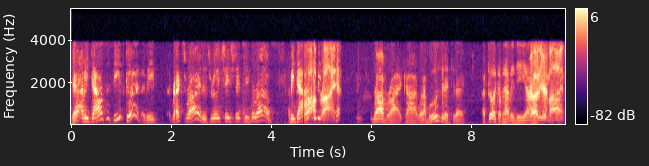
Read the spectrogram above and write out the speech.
Yeah, I mean Dallas is he's good. I mean Rex Ryan has really changed their team around. I mean Dallas Rob be, Ryan. Rob Ryan. God, what I'm losing it today. I feel like I'm having the uh, You're out of your mind.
